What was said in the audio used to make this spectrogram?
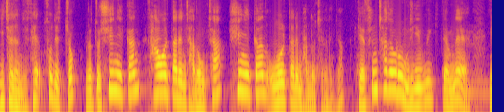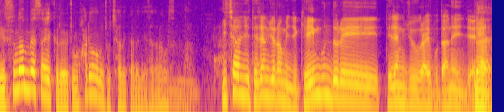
2차 전지 세- 소재 쪽 그리고 또 쉬니까 4월 달엔 자동차 쉬니까 5월 달엔 반도체거든요. 이렇게 순차적으로 움직이고 있기 때문에 이 순환매 사이클을 좀 활용하면 좋지 않을까라는 예상을 하고 있습니다. 2차 전지 대장주라면 이제 개인분들의 대장주라기보다는 이제 네.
